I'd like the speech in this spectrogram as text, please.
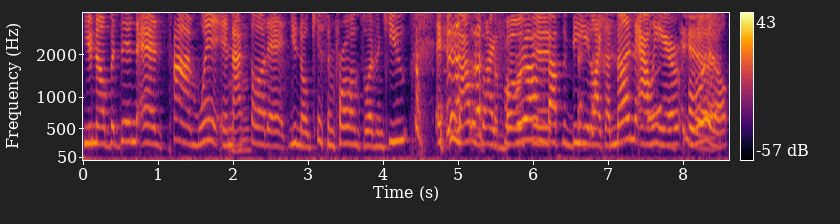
You know, but then as time went and I saw that, you know, kissing frogs wasn't cute. And I was like, for real, I'm about to be like a nun out here for Yeah. real.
